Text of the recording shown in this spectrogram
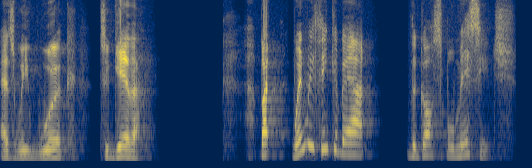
as we work together. But when we think about the gospel message,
